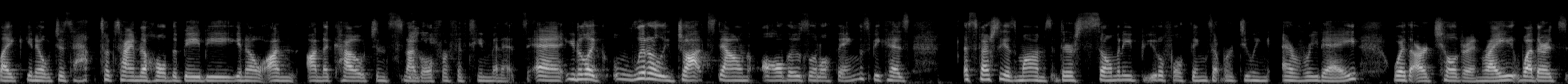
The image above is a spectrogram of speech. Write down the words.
like you know just ha- took time to hold the baby you know on on the couch and snuggle for 15 minutes and you know like literally jots down all those little things because especially as moms, there's so many beautiful things that we're doing every day with our children, right? Whether it's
